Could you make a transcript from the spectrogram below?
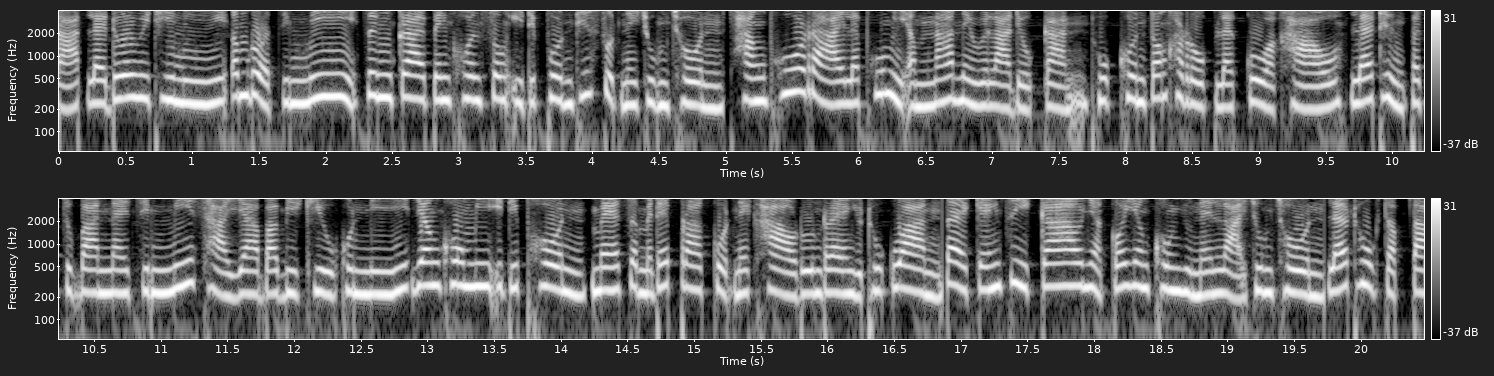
รัฐ และด้วยวิธีนี้ตำรวจจิมมี่ จึงกลายเป็นคนทรงอิทธิพลที่สุดในชุมชน ทั้งผู้ร้ายและผู้มีอำนาจในเวลาเดียวกัน ทุกคนต้องเคารพและกลัวเขา และถึงปัจจุบันนายจิมมี่ฉายาบาร์บีคิวคนนี้ยังคงมีอิทธิพล แม้จะไม่ได้ปรากฏในข่าวรุนแรงอยู่ทุกวัน แต่แก๊ง G9 เนี่ยก็ยังคงอยู่ในหลายชุมชน และถูกจับตา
